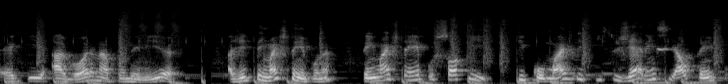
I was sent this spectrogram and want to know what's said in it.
é que agora na pandemia a gente tem mais tempo, né? tem mais tempo, só que ficou mais difícil gerenciar o tempo.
